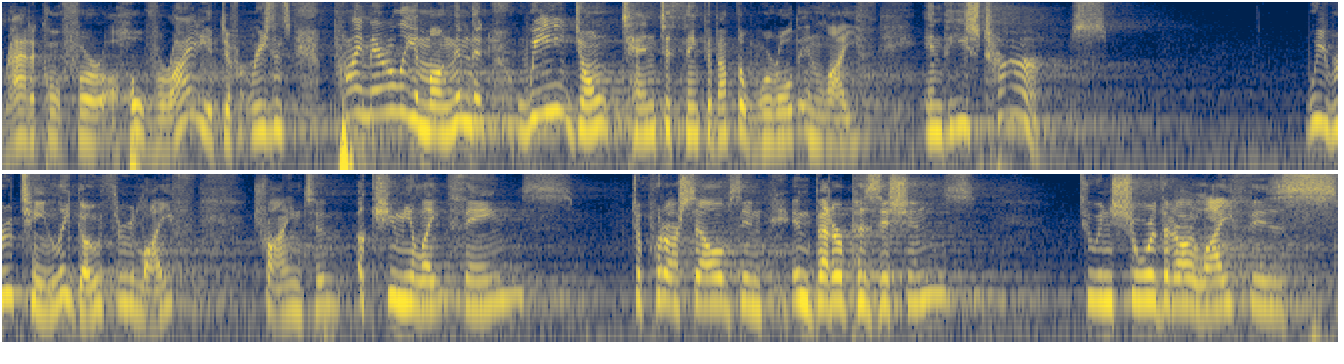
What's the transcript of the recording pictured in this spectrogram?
radical for a whole variety of different reasons, primarily among them that we don't tend to think about the world and life in these terms. We routinely go through life trying to accumulate things, to put ourselves in, in better positions to ensure that our life is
